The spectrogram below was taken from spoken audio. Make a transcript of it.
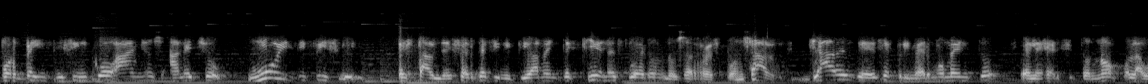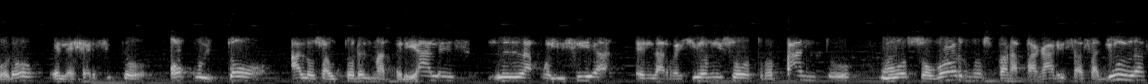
por 25 años han hecho muy difícil establecer definitivamente quiénes fueron los responsables. Ya desde ese primer momento el ejército no colaboró, el ejército ocultó a los autores materiales, la policía en la región hizo otro tanto, hubo sobornos para pagar esas ayudas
